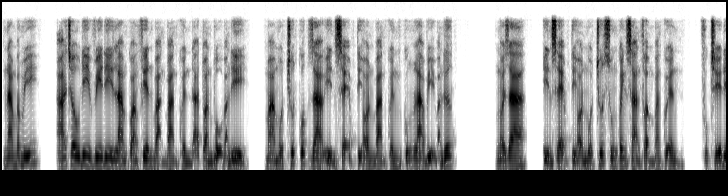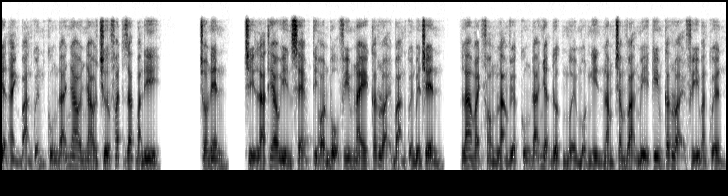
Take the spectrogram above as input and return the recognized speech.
Nam Bắc Mỹ, Á Châu DVD làm quang phiên bản bản quyền đã toàn bộ bán đi, mà một chút quốc gia Insep thì hòn bản quyền cũng là bị bán đứt. Ngoài ra, Insep thì hòn một chút xung quanh sản phẩm bản quyền, phục chế điện ảnh bản quyền cũng đã nhao nhao chưa phát giác bán đi. Cho nên, chỉ là theo Insep thì hòn bộ phim này các loại bản quyền bên trên, La Mạch phòng làm việc cũng đã nhận được 11.500 vạn mỹ kim các loại phí bản quyền.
